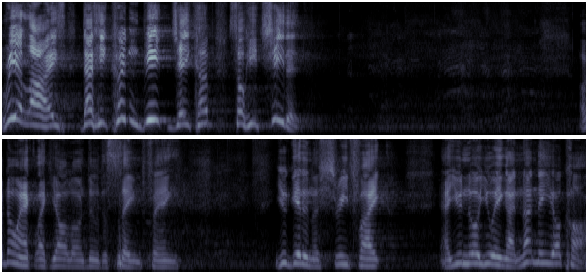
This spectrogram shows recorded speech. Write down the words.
realized that he couldn't beat Jacob, so he cheated. Oh, don't act like y'all don't do the same thing. You get in a street fight and you know you ain't got nothing in your car.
